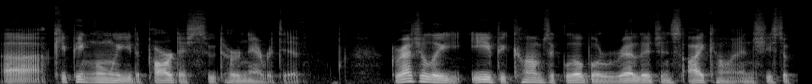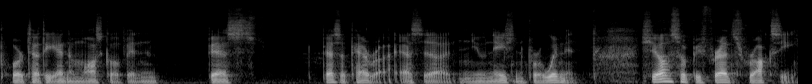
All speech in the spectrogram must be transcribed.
uh, keeping only the part that suit her narrative. Gradually, Eve becomes a global religions icon, and she supports Tatiana Moskov and Bes- as a new nation for women. She also befriends Roxy,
